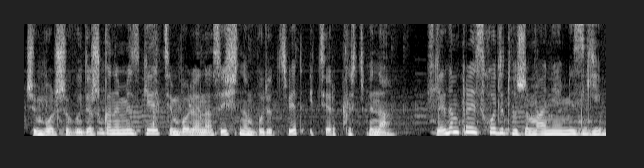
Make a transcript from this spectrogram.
Чем больше выдержка на мезге, тем более насыщенным будет цвет и терпкость вина. Следом происходит выжимание мезги.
